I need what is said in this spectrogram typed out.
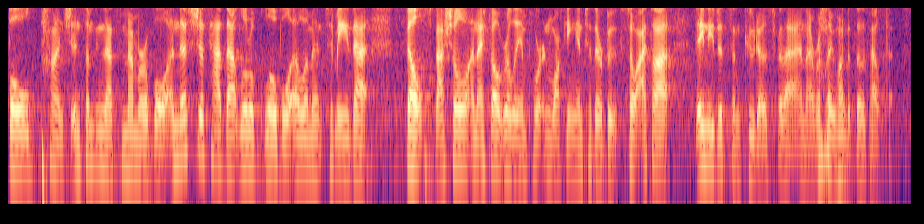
bold punch and something that's memorable. And this just had that little global element to me that felt special, and I felt really important walking into their booth. So I thought they needed some kudos for that, and I really wanted those outfits.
